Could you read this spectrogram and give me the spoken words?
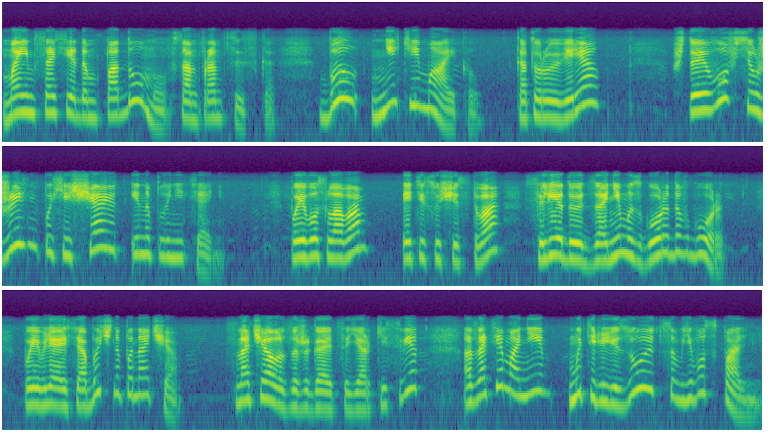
моим соседом по дому в Сан-Франциско был некий Майкл, который уверял, что его всю жизнь похищают инопланетяне. По его словам, эти существа следуют за ним из города в город, появляясь обычно по ночам. Сначала зажигается яркий свет, а затем они материализуются в его спальне.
